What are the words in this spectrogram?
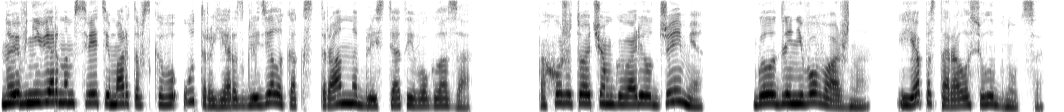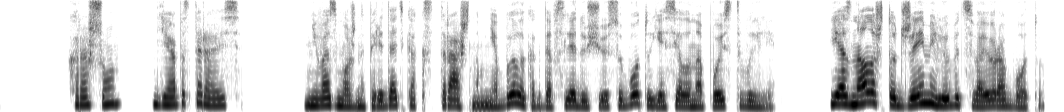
Но и в неверном свете мартовского утра я разглядела, как странно блестят его глаза. Похоже, то, о чем говорил Джейми, было для него важно, и я постаралась улыбнуться. «Хорошо, я постараюсь». Невозможно передать, как страшно мне было, когда в следующую субботу я села на поезд в Илли. Я знала, что Джейми любит свою работу.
